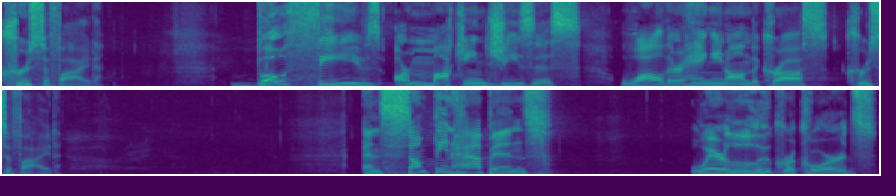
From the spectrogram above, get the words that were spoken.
crucified. Both thieves are mocking Jesus while they're hanging on the cross, crucified. And something happens where Luke records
